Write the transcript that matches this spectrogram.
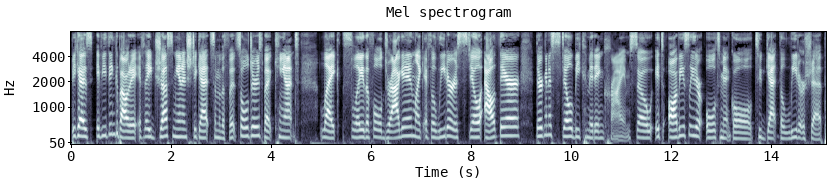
Because if you think about it, if they just manage to get some of the foot soldiers but can't like slay the full dragon, like if the leader is still out there, they're going to still be committing crimes. So it's obviously their ultimate goal to get the leadership.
